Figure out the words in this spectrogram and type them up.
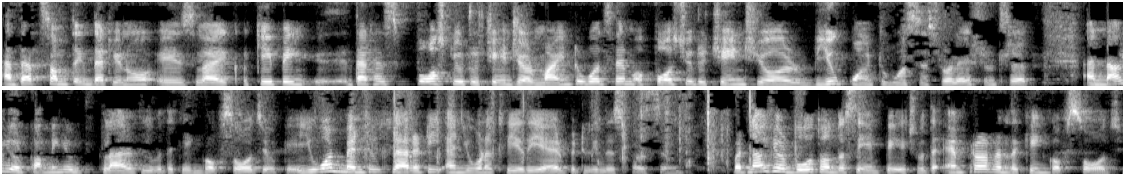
And that's something that you know is like keeping that has forced you to change your mind towards them or forced you to change your viewpoint towards this relationship. And now you're coming with clarity with the king of swords okay? You want mental clarity and you want to clear the air between this person. But now you're both on the same page with the emperor and the king of swords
